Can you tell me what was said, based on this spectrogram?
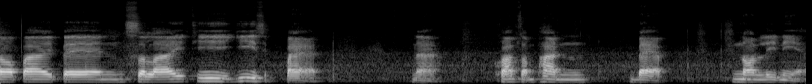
ต่อไปเป็นสไลด์ที่ 28 นะ ความสัมพันธ์แบบ non linear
